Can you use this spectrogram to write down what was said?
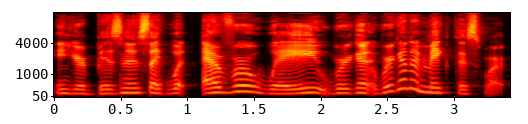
in your business. Like whatever way we're gonna we're gonna make this work.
